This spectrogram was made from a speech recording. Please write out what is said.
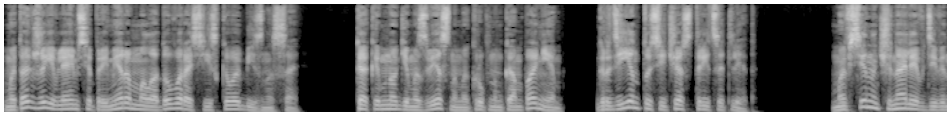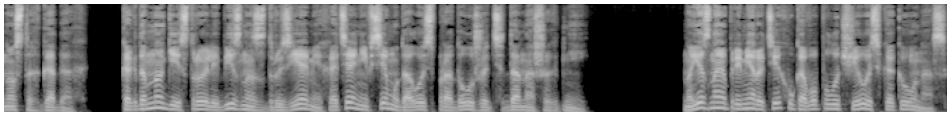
Мы также являемся примером молодого российского бизнеса. Как и многим известным и крупным компаниям, Градиенту сейчас 30 лет. Мы все начинали в 90-х годах когда многие строили бизнес с друзьями, хотя не всем удалось продолжить до наших дней. Но я знаю примеры тех, у кого получилось, как и у нас.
